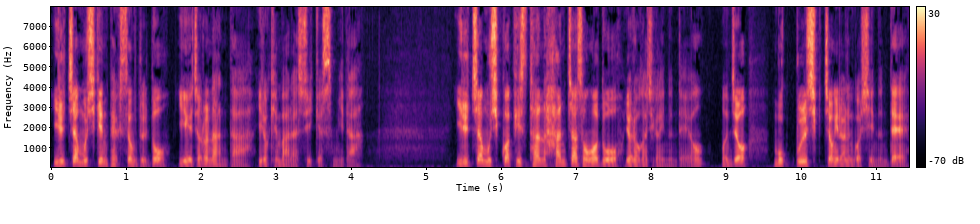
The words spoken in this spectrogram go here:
일자 무식인 백성들도 예절은 안다. 이렇게 말할 수 있겠습니다. 일자 무식과 비슷한 한자 성어도 여러 가지가 있는데요. 먼저 목불식정이라는 것이 있는데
